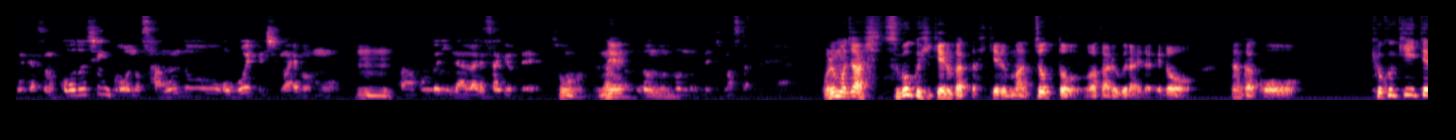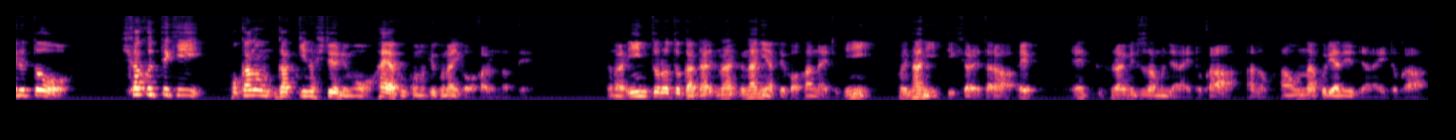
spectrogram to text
なんかそのコード進行のサウンドを覚えてしまえばもう、うんうん。あ本当に流れ作業で、そうなんだよね。どんどうんんどんどんできますから。俺もじゃあ、すごく弾けるかったら弾ける。まあ、ちょっとわかるぐらいだけど、なんかこう、曲聴いてると、比較的他の楽器の人よりも早くこの曲何かわかるんだって。だからイントロとか誰な何やってるかわかんないときに、これ何？って聞かれたら、え、え、フライミズザムンじゃないとか、あの、あ、女クリアでじゃないとか、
